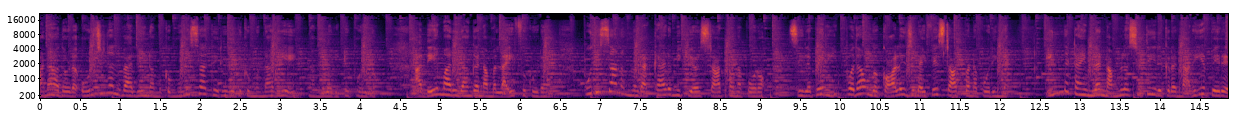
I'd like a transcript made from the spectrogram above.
ஆனால் அதோட ஒரிஜினல் வேல்யூ நமக்கு முழுசாக தெரிகிறதுக்கு முன்னாடியே நம்மளை விட்டு போயிடும். அதே மாதிரி தாங்க நம்ம லைஃபு கூட. புதுசாக நம்மளோட அகாடமிக் இயர் ஸ்டார்ட் பண்ண போகிறோம் சில பேர் இப்போ தான் உங்கள் காலேஜ் லைஃபே ஸ்டார்ட் பண்ண போகிறீங்க இந்த டைமில் நம்மளை சுற்றி இருக்கிற நிறைய பேர்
